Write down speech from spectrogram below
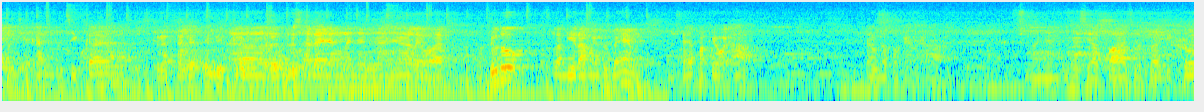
percikan percikan gitu terus ada yang nanya-nanya lewat. Waktu itu lagi rame BBM saya pakai WA saya udah pakai WA nanya-nanya siapa siapa gitu.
